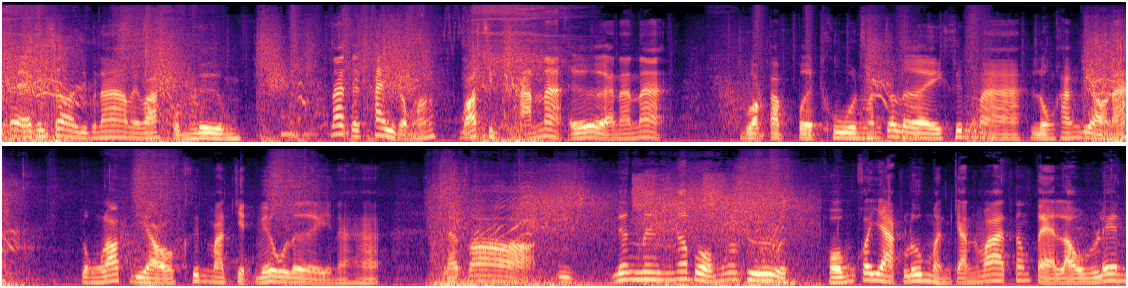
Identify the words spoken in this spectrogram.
ใช่ e p i s o d e Arena ไหมวะ ผมลืม น่าจะใช่หรอกมั้งบอส10ชั้นน่ะ เออ อันนั้นน่ะ บวกกับเปิดคูณมันก็เลยขึ้นมาลงครั้งเดียวนะ ลงรอบเดียวขึ้นมา 7 เวลเลยนะฮะ แล้วก็อีกเรื่องหนึ่งครับผมก็คือ ผมก็อยากรู้เหมือนกันว่าตั้งแต่เราเล่น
